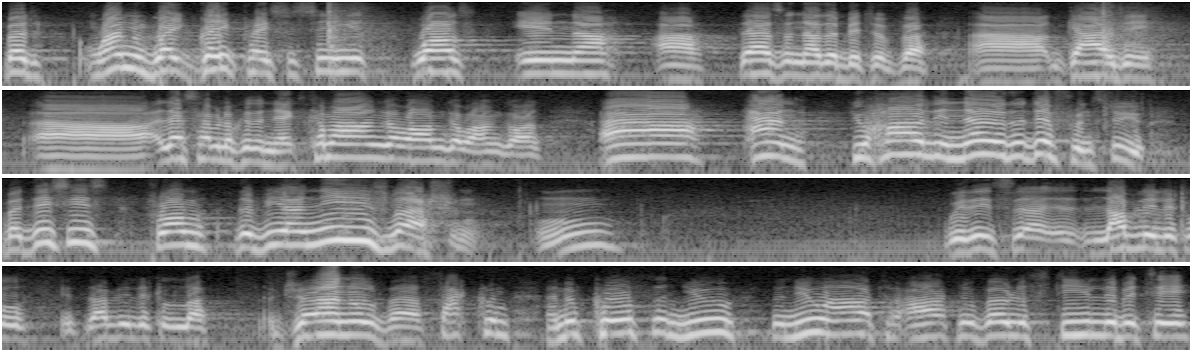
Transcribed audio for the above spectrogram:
but one great, great place for seeing it was in, uh, uh, there's another bit of uh, uh, Gaudi uh, let's have a look at the next. Come on, go on, go on, go on. Uh, and you hardly know the difference, do you? But this is from the Viennese version. Hmm? With its uh, lovely little, its lovely little uh, journal, Ver Sacrum, and of course the new, the new art, Art Nouveau, Stile Liberty,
